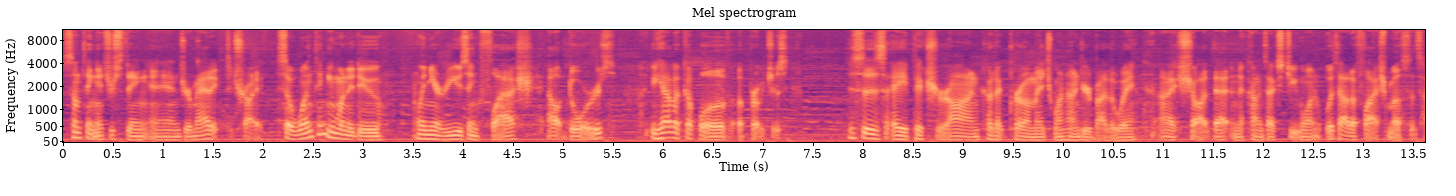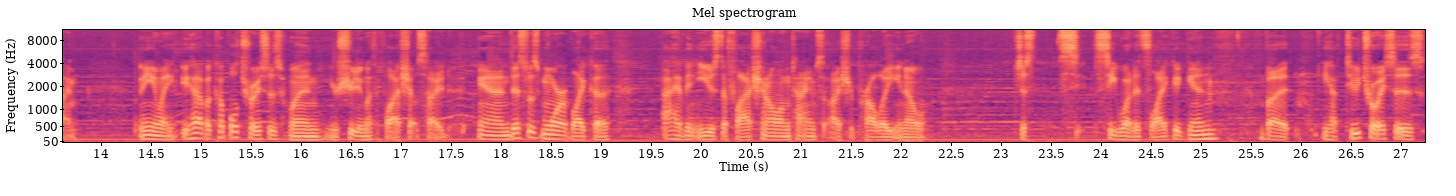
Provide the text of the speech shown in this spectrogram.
something interesting and dramatic to try. So one thing you want to do when you're using flash outdoors, you have a couple of approaches. This is a picture on Kodak Pro Image 100 by the way. I shot that in the Contax G1 without a flash most of the time. But anyway, you have a couple choices when you're shooting with a flash outside. And this was more of like a, I haven't used a flash in a long time, so I should probably, you know, just see what it's like again. But you have two choices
